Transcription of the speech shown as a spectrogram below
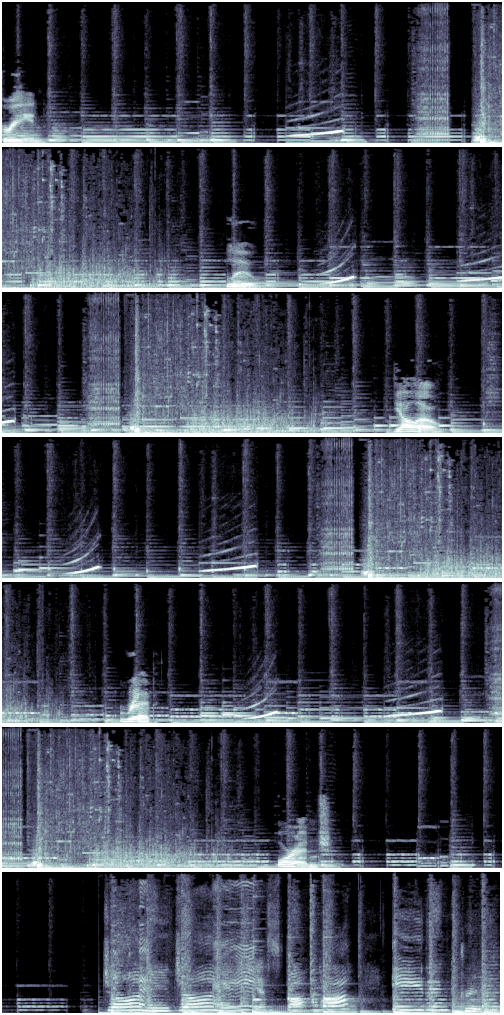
Green. Blue. Yellow. Red. Orange. Johnny, Johnny, yes, Papa. Eating Tree.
